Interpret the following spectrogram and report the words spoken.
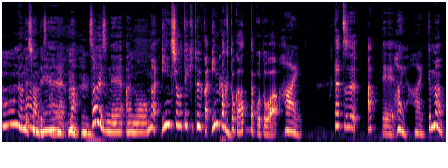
どうなんでしょうね。どうですかねまあ、うんうんそうですね。あの、まあ、印象的というか、インパクトがあったことははい。二つあって、はい、はい。で、まあ、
